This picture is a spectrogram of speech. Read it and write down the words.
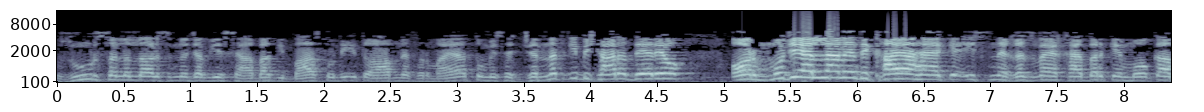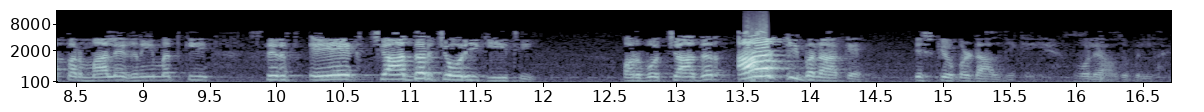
حضور صلی اللہ علیہ وسلم نے جب یہ صحابہ کی بات سنی تو آپ نے فرمایا، تم اسے جنت کی بشارت دے رہے ہو۔ اور مجھے اللہ نے دکھایا ہے کہ اس نے غزوہ خیبر کے موقع پر مال غنیمت کی صرف ایک چادر چوری کی تھی۔ اور وہ چادر آگ کی بنا کے اس کے اوپر ڈال دی گئی ہے۔ بولے آزب اللہ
